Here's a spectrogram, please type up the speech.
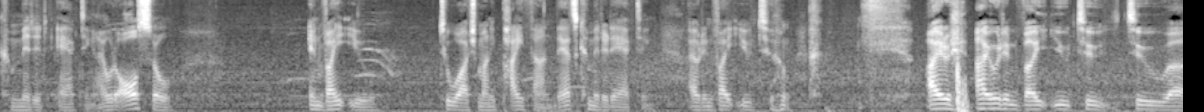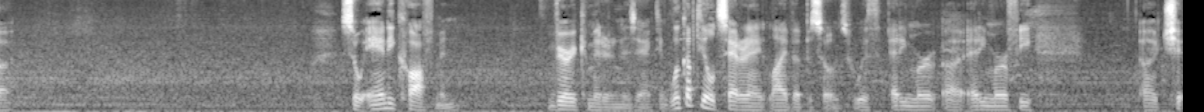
committed acting. I would also invite you to watch Monty Python. That's committed acting. I would invite you to. I I would invite you to to. Uh, so Andy Kaufman, very committed in his acting. Look up the old Saturday Night Live episodes with Eddie Mur- uh, Eddie Murphy, uh, Ch-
